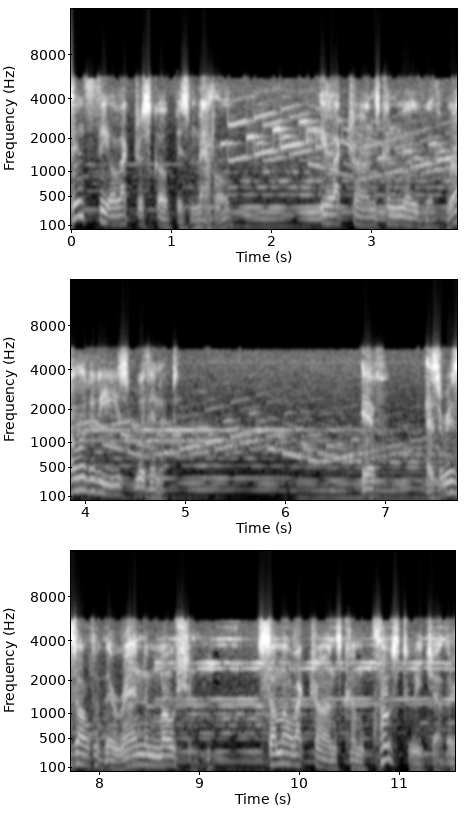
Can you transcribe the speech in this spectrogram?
Since the electroscope is metal, electrons can move with relative ease within it. If as a result of their random motion, some electrons come close to each other.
